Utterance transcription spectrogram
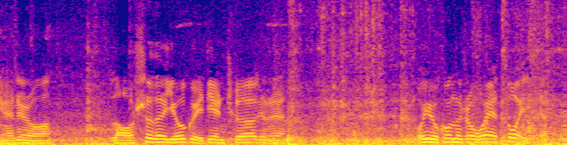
你看这种老式的有轨电车，可能我有空的时候我也坐一下。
